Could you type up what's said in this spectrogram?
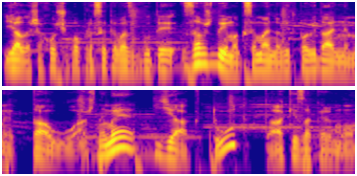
Я лише хочу попросити вас бути завжди максимально відповідальними та уважними, як тут, так і за кермом.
